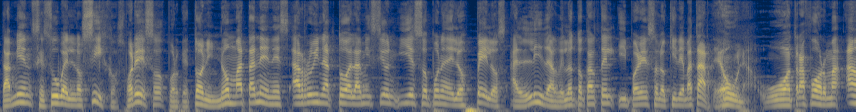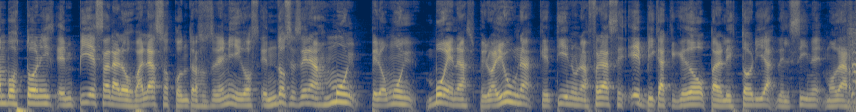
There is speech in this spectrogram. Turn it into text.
también se suben los hijos. Por eso, porque Tony no mata nenes, arruina toda la misión y eso pone de los pelos al líder del otro cartel y por eso lo quiere matar. De una u otra forma, ambos Tonys empiezan a los balazos contra sus enemigos en dos escenas muy, pero muy buenas, pero hay una que tiene una frase épica que quedó para la historia del cine moderno.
